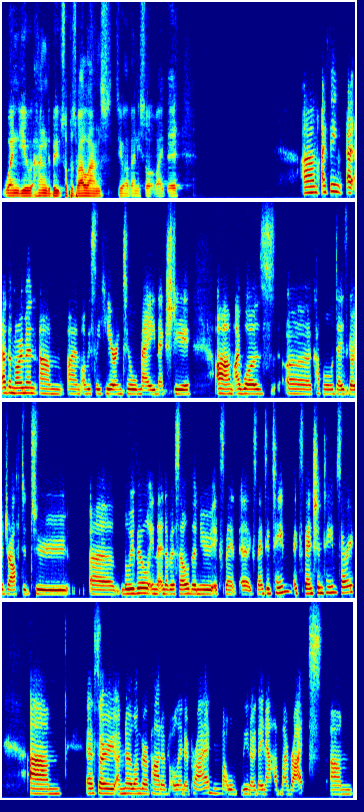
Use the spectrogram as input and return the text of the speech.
when you hang the boots up as well, Lance? Do you have any sort of idea? Um, I think at, at the moment, um, I'm obviously here until May next year. Um, I was uh, a couple of days ago drafted to uh, Louisville in the NWSL, the new expand, uh, expansive team, expansion team, sorry. Um, uh, so I'm no longer a part of Orlando Pride, but well, you know they now have my rights. Um,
